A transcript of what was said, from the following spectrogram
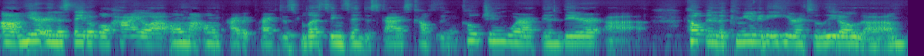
Um, here in the state of Ohio, I own my own private practice, Blessings in Disguise Counseling and Coaching, where I've been there. Uh, helping the community here in Toledo um,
